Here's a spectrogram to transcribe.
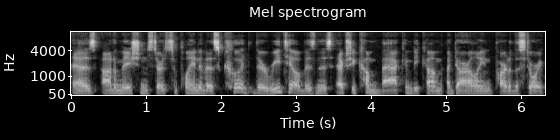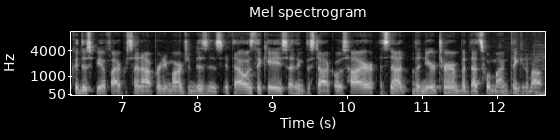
as automation starts to play into this, could their retail business actually come back and become a darling part of the story? Could this be a 5% operating margin business? If that was the case, I think the stock goes higher. It's not the near term, but that's what I'm thinking about.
